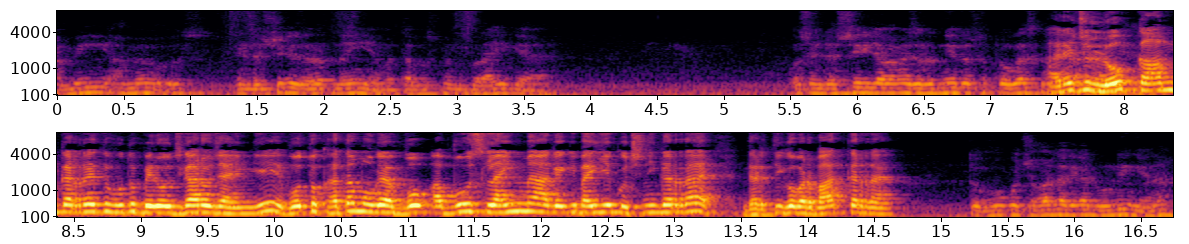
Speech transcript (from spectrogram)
अभी हमें उस इंडस्ट्री की ज़रूरत नहीं है मतलब उसमें बुराई क्या है? उस इंडस्ट्री की जब हमें ज़रूरत नहीं है तो उसमें प्रोग्रेस अरे जो लोग काम कर रहे थे वो तो बेरोजगार हो जाएँगे वो तो खत्म हो गया वो अब वो उस लाइन में आ गए कि भाई ये कुछ नहीं कर रहा है धरती को बर्बाद कर रहा है। तो वो कुछ और तरीका ढूंढेंगे ना।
